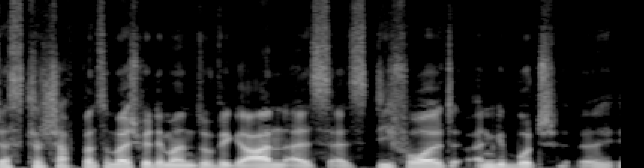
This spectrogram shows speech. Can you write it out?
Das schafft man zum Beispiel, indem man so vegan als, als Default-Angebot äh,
